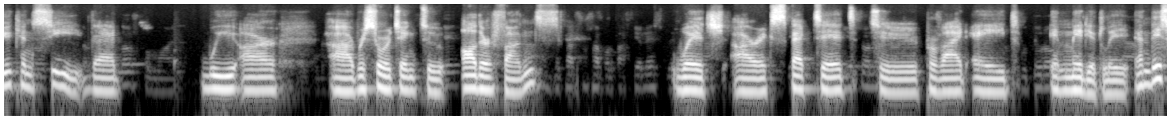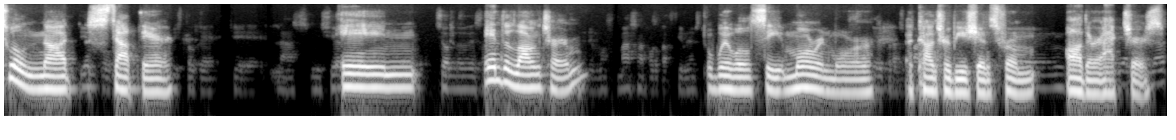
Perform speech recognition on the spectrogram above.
you can see that we are uh, resorting to other funds which are expected to provide aid immediately. And this will not stop there. In, in the long term, we will see more and more uh, contributions from other actors.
